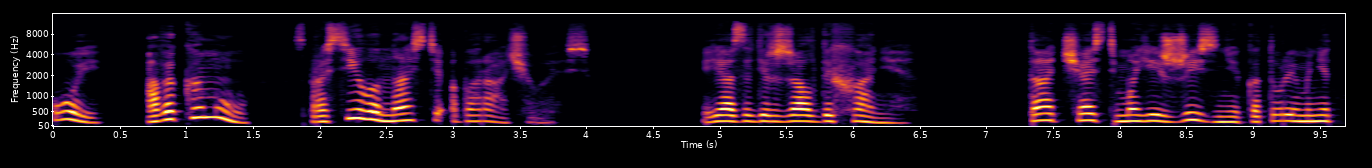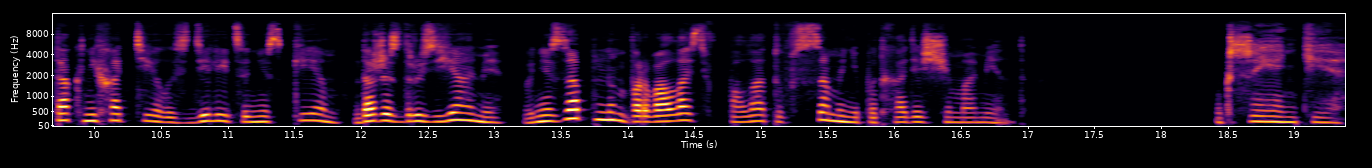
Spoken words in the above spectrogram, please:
«Ой, а вы кому?» — спросила Настя, оборачиваясь. Я задержал дыхание. Та часть моей жизни, которой мне так не хотелось делиться ни с кем, даже с друзьями, внезапно ворвалась в палату в самый неподходящий момент. «К Женьке!»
